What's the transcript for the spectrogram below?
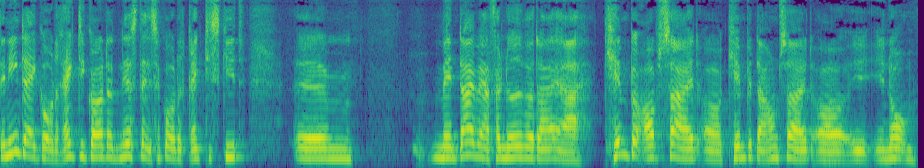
den ene dag går det rigtig godt, og den næste dag så går det rigtig skidt. Øhm, men der er i hvert fald noget, hvor der er kæmpe upside og kæmpe downside og øh, enorm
